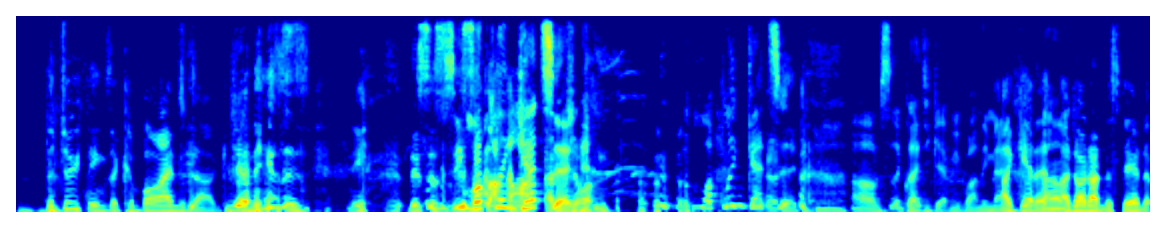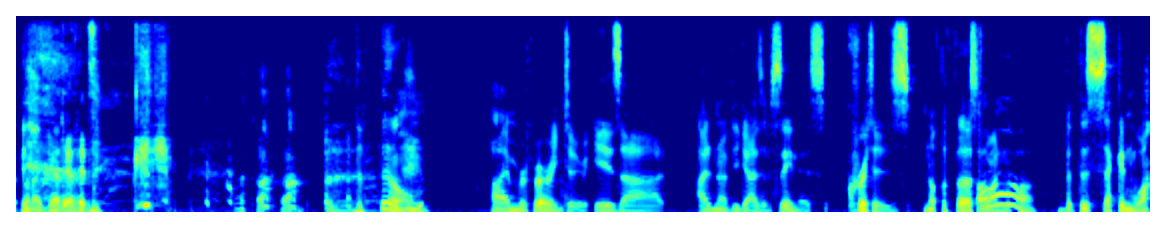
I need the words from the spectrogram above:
the two things are combined, Doug. Yeah, and this is this is See, this is the Lachlan heart gets it. John. Lachlan gets it. Oh, I'm so glad you get me finally, man. I get it. Um, I don't understand it, but I get it. the film I'm referring to is uh I don't know if you guys have seen this. Critters, not the first Oh. one, but the second one.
